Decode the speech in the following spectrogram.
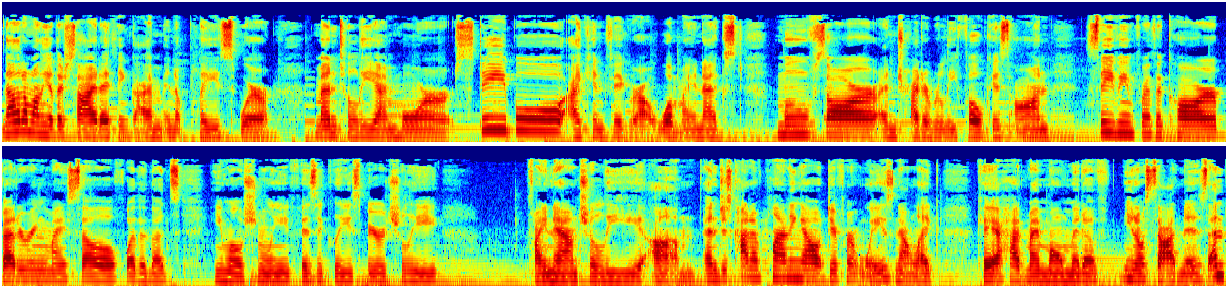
now that I'm on the other side, I think I'm in a place where mentally I'm more stable. I can figure out what my next moves are and try to really focus on saving for the car, bettering myself, whether that's emotionally, physically, spiritually, financially, um, and just kind of planning out different ways now. Like, okay, I had my moment of, you know, sadness, and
